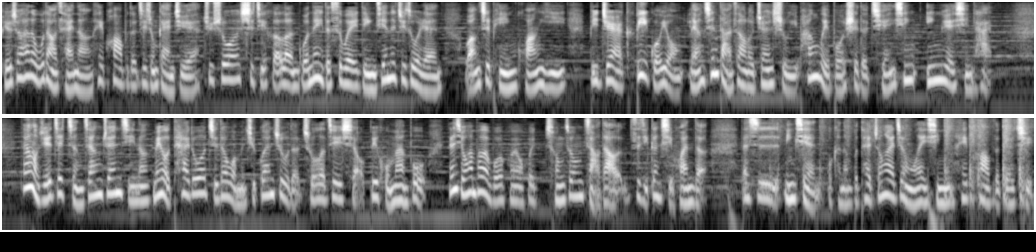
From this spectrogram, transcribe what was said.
比如说他的舞蹈才能、hip hop 的这种感觉，据说是结合了国内的四位顶尖的制作人王志平、黄怡、B Jack、毕国勇，量身打造了专属于潘玮柏式的全新音乐形态。但我觉得这整张专辑呢，没有太多值得我们去关注的，除了这首《壁虎漫步》，很喜欢潘玮柏的朋友会从中找到自己更喜欢的。但是明显我可能不太钟爱这种类型 hip hop 的歌曲，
